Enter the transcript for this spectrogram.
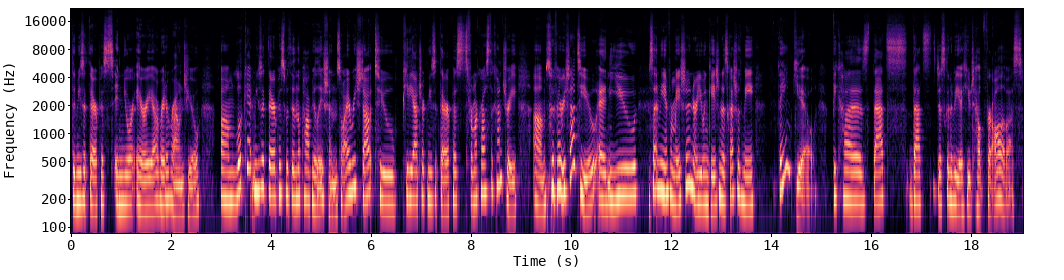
the music therapists in your area right around you, um, look at music therapists within the population. So I reached out to pediatric music therapists from across the country. Um, so if I reached out to you and you sent me information or you engaged in a discussion with me, thank you because that's that's just going to be a huge help for all of us.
